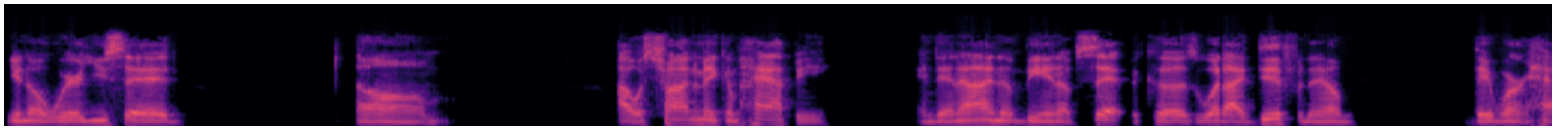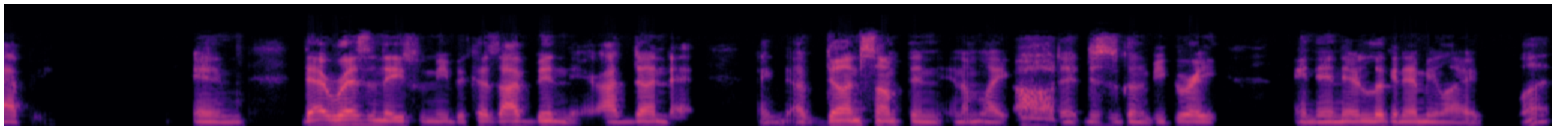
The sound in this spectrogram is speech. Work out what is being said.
you know where you said um I was trying to make them happy and then I end up being upset because what I did for them, they weren't happy. And that resonates with me because I've been there. I've done that. And I've done something and I'm like, oh, that this is gonna be great. and then they're looking at me like, what?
